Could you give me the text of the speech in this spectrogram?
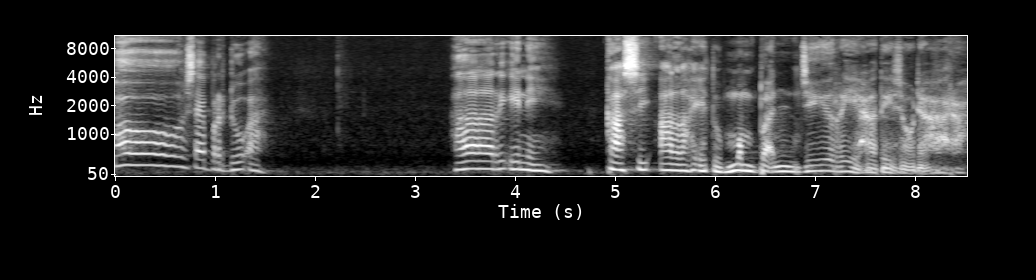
Oh, saya berdoa Hari ini kasih Allah itu membanjiri hati saudara.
